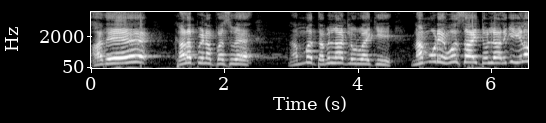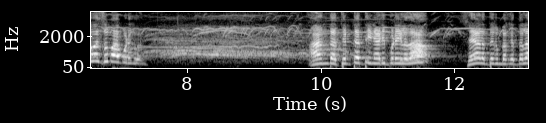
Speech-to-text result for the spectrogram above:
அதே கலப்பின பசுவை நம்ம தமிழ்நாட்டில் உருவாக்கி நம்முடைய விவசாய தொழிலாளிக்கு இலவசமாக கொடுக்கணும். அந்த திட்டத்தின் அடிப்படையில் தான் சேலத்துக்கு பக்கத்தில்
